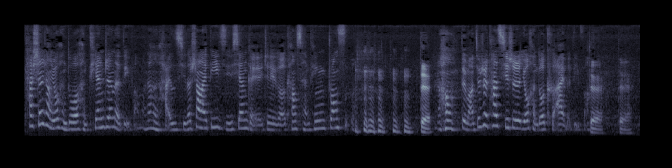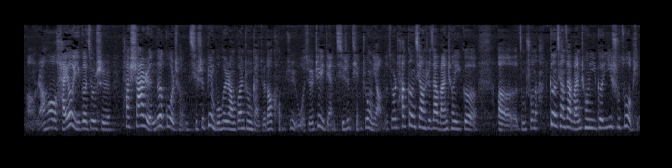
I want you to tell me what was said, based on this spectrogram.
他身上有很多很天真的地方嘛，他很孩子气。他上来第一集先给这个康斯坦丁装死，对，然后对吧？就是他其实有很多可爱的地方，对对。嗯，然后还有一个就是他杀人的过程，其实并不会让观众感觉到恐惧。我觉得这一点其实挺重要的，就是他更像是在完成一个，呃，怎么说呢？更像在完成一个艺术作品，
